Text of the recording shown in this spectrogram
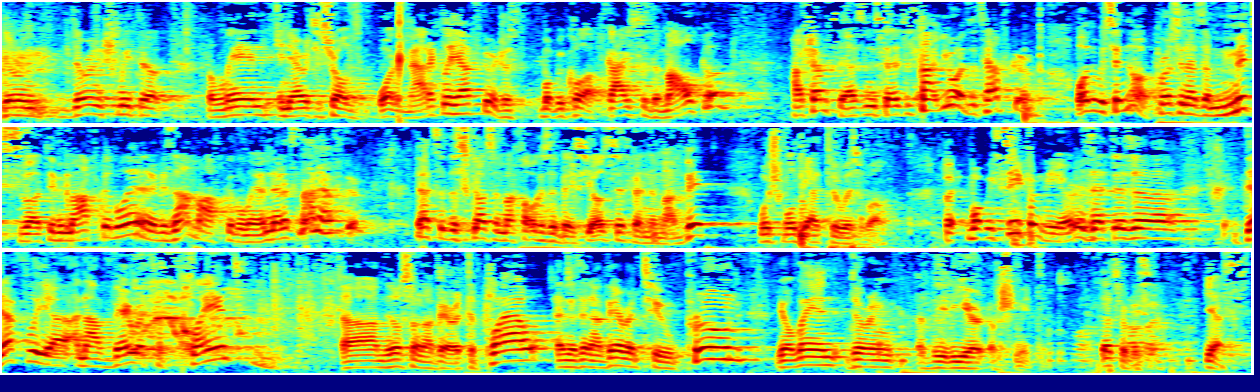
during during Shemitah, the land in Eretz Yisrael is automatically hefker, just what we call a Gaisa de Malka? Hashem says and says it's not yours, it's hefker. Or do we say no? A person has a mitzvah to be mafka the land, and if he's not mafka the land, then it's not hefker. That's a discussion machlokes of Beis Yosef and the Mabit, which we'll get to as well. But what we see from here is that there's a definitely a, an avera to plant. Um, there's also an avera to plow, and there's an avera to prune your land during the, year of Shemitah. That's what we see. Yes.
